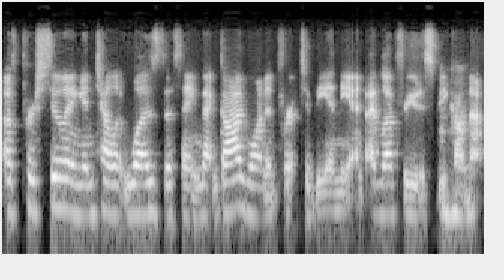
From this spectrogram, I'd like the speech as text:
of pursuing until it was the thing that God wanted for it to be in the end? I'd love for you to speak on Mhm. that.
